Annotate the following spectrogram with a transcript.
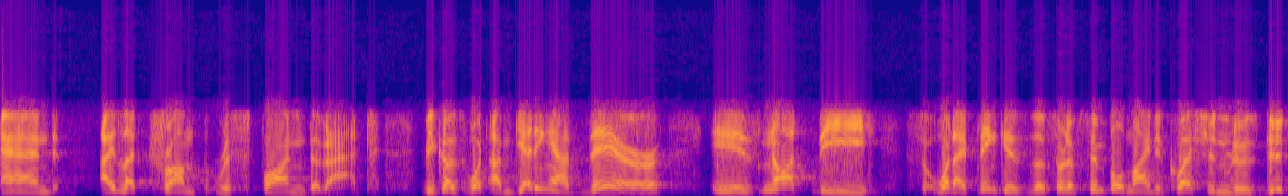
And I let Trump respond to that. Because what I'm getting at there is not the so what I think is the sort of simple-minded question is, did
